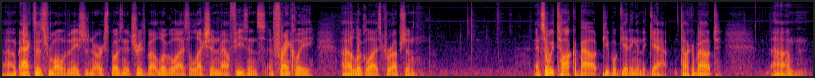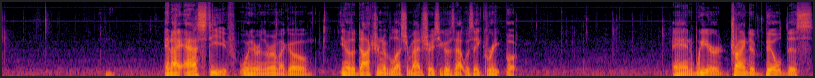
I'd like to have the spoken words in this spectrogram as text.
Um, activists from all over the nation are exposing the truth about localized election malfeasance and, frankly, uh, localized corruption. And so we talk about people getting in the gap, talk about, um, and I asked Steve when we were in the room, I go, you know, the Doctrine of the Lesser Magistrates, he goes, that was a great book. And we are trying to build this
